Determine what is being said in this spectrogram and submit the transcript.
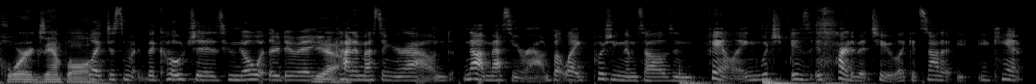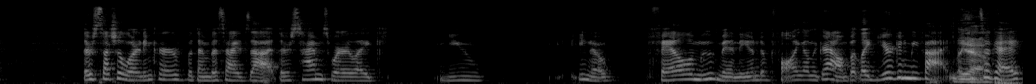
poor example. like just the coaches who know what they're doing, Yeah. kind of messing around, not messing around, but like pushing themselves and failing, which is is part of it too. Like it's not a you can't. There's such a learning curve, but then besides that, there's times where like you, you know, fail a movement and you end up falling on the ground, but like you're gonna be fine. Like it's okay.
